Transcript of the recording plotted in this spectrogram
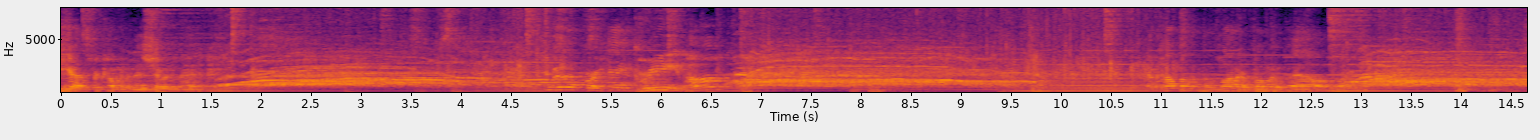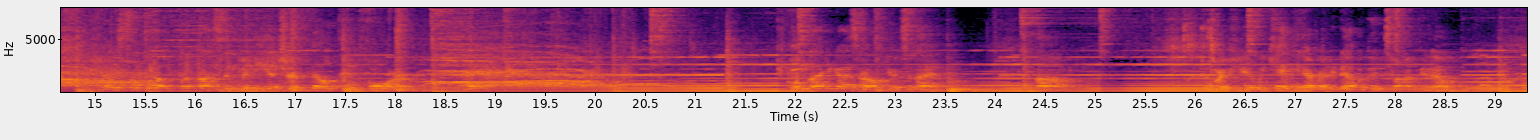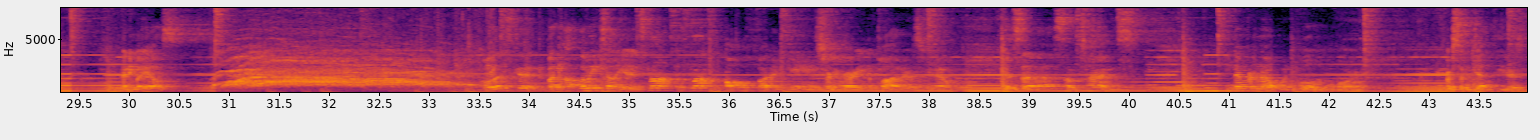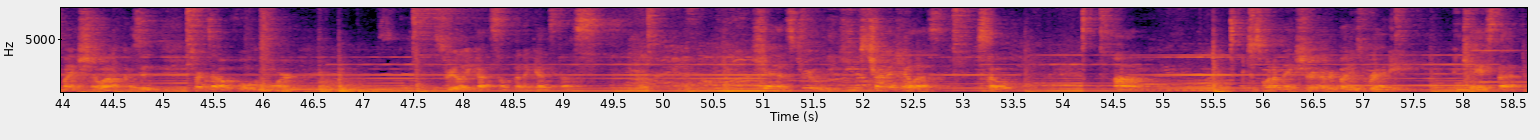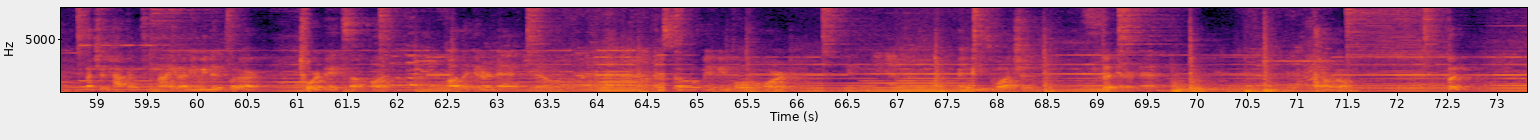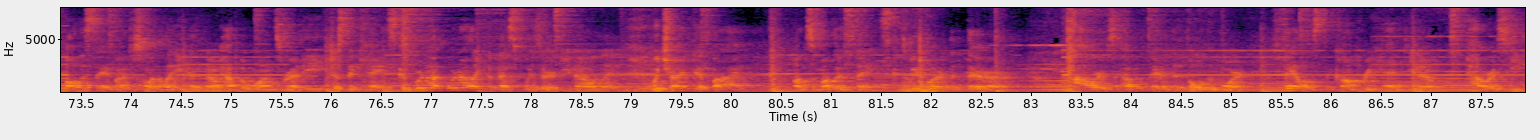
You guys for coming to this show tonight. Give it up for Hank Green, huh? And how about the Potter Puppet Pals, huh? Show some love for us in miniature felted form. Yeah. Well, I'm glad you guys are all here tonight. Um, Because we're here, we came here ready to have a good time, you know? Anybody else? Well, that's good. But uh, let me tell you, it's not it's not all fun and games for Harry and the Potters, you know, because uh, sometimes you never know when Voldemort or some Death Eaters might show up. Because it turns out Voldemort has really got something against us. Yeah, it's true. He keeps trying to kill us. So, um, just want to make sure everybody's ready in case that that should happen tonight. I mean, we did put our tour dates up on on the internet, you know, and so maybe Voldemort, maybe he's watching the internet. I don't know, but all the same, I just want to let you guys know, have the wands ready just in case, because we're not we're not like the best wizard, you know. Like we try and get by on some other things, because we've learned that there are powers out there that Voldemort fails to comprehend, you know, powers he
